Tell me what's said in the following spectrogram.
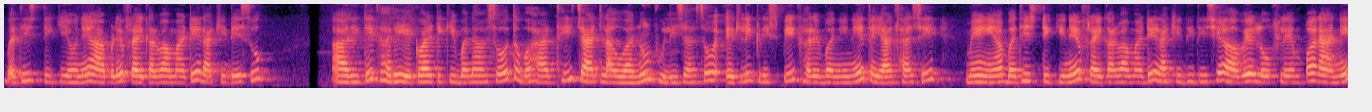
બધી જ ટીકીઓને આપણે ફ્રાય કરવા માટે રાખી દઈશું આ રીતે ઘરે એકવાર ટીકી બનાવશો તો બહારથી ચાટ લાવવાનું ભૂલી જશો. એટલી ક્રિસ્પી ઘરે બનીને તૈયાર થશે. મેં અહીંયા બધી જ ટીકીને ફ્રાય કરવા માટે રાખી દીધી છે. હવે લો ફ્લેમ પર આને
